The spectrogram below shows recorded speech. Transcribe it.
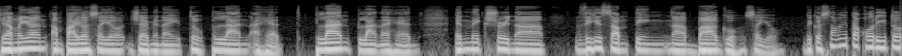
Kaya ngayon, ang payo sa'yo, Gemini, to plan ahead. Plan, plan ahead, and make sure na this is something na bago sa'yo. Because nakita ko rito,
